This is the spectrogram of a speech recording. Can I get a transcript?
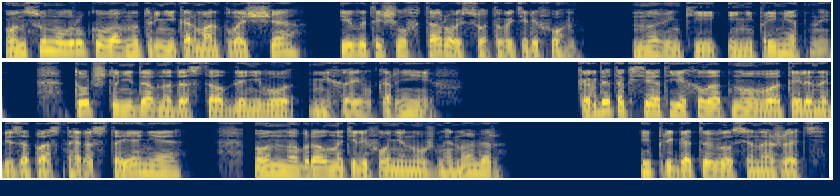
Он сунул руку во внутренний карман плаща и вытащил второй сотовый телефон, новенький и неприметный, тот, что недавно достал для него Михаил Корнеев. Когда такси отъехало от нового отеля на безопасное расстояние, он набрал на телефоне нужный номер и приготовился нажать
